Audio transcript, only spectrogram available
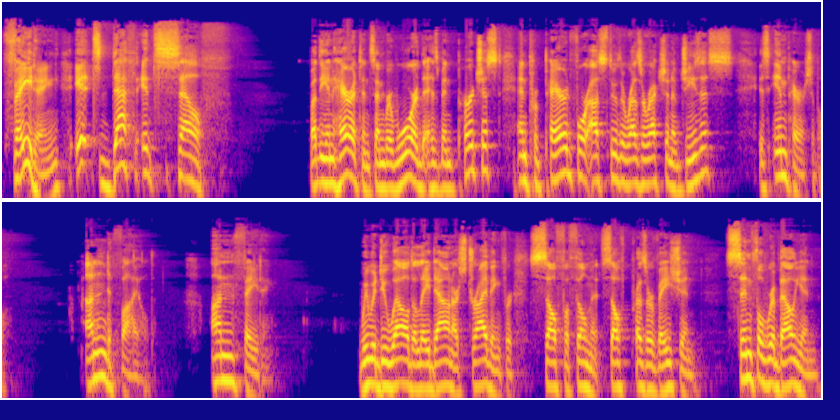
fading. It's death itself. But the inheritance and reward that has been purchased and prepared for us through the resurrection of Jesus is imperishable, undefiled, unfading. We would do well to lay down our striving for self fulfillment, self preservation, sinful rebellion,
